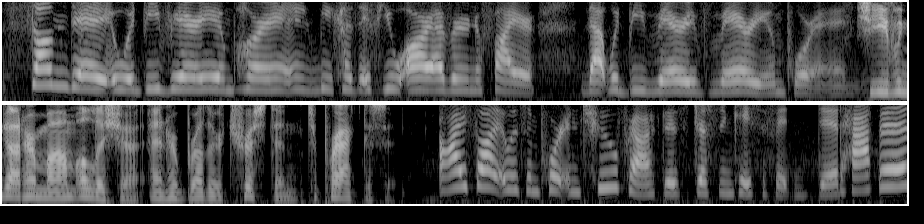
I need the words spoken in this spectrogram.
someday it would be very important because if you are ever in a fire, that would be very, very important. She even got her mom, Alicia, and her brother, Tristan, to practice it. I thought it was important to practice just in case if it did happen,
